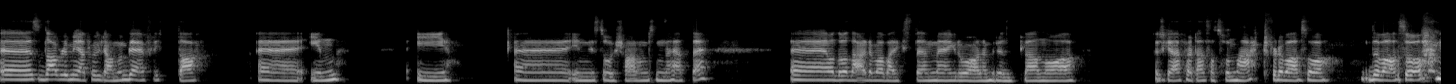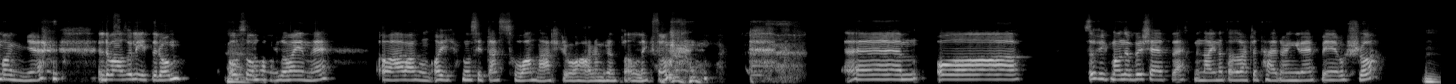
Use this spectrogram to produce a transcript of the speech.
eh, så da ble mye av programmet ble flytta eh, inn, i, eh, inn i Storsalen, som det heter. Eh, og det var der det var verksted med Gro Harlem Brundtland. og jeg husker jeg følte jeg satt så nært, for det var så, det var så mange Eller det var så lite rom, og så mange som var inni. Og jeg var sånn Oi, nå sitter jeg så nært Gro Harlem Brundtland, liksom. Um, og så fikk man jo beskjed på ettermiddagen at det hadde vært et terrorangrep i Oslo. Mm.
